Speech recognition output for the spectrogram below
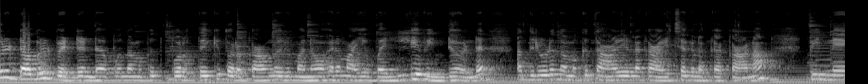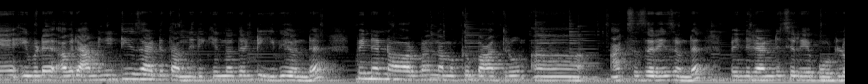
ഒരു ഡബിൾ ബെഡ് ഉണ്ട്. അപ്പോൾ നമുക്ക് പുറത്തേക്ക് തുറക്കാവുന്ന ഒരു മനോഹരമായ വലിയ വിൻഡോ ഉണ്ട്. അതിലൂടെ നമുക്ക് താഴെയുള്ള കാഴ്ചകളൊക്കെ കാണാം. പിന്നെ ഇവിടെ അവർ അമ്യൂണിറ്റീസ് ആയിട്ട് തന്നിരിക്കുന്നത് ടി വി ഉണ്ട്. പിന്നെ നോർമൽ നമുക്ക് ബാത്റൂം ആക്സസറീസ് ഉണ്ട്. പിന്നെ രണ്ട് ചെറിയ ബോട്ടിൽ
